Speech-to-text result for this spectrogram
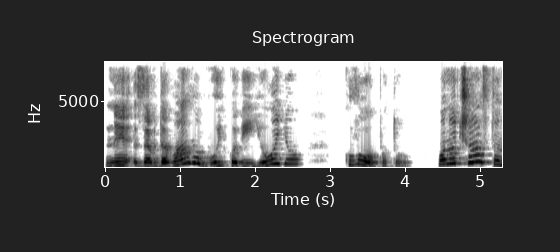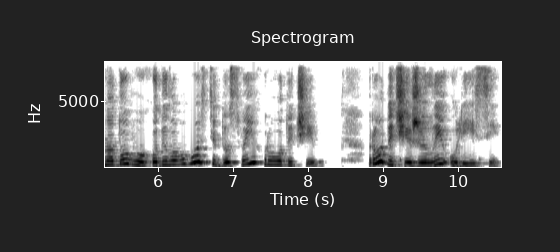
не завдавало вуйкові йою клопоту. Воно часто надовго ходило в гості до своїх родичів. Родичі жили у лісі.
